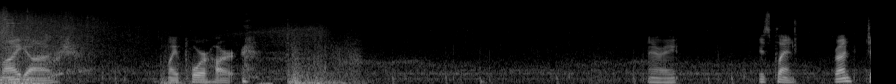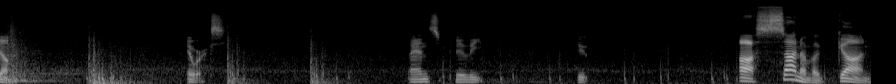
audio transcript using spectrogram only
my gosh. My poor heart. Alright. Here's plan. Run, jump. It works. Plans really do. Ah, son of a gun.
